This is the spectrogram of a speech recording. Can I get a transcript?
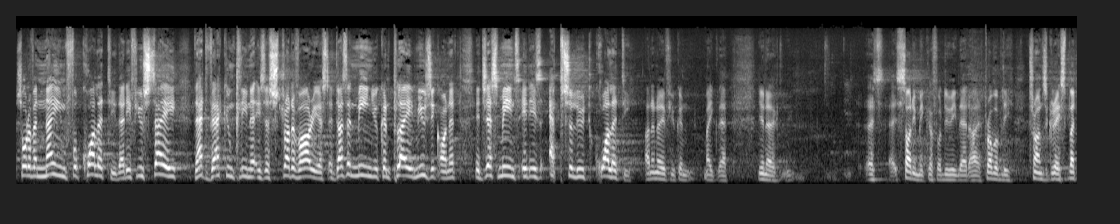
sort of a name for quality. That if you say that vacuum cleaner is a Stradivarius, it doesn't mean you can play music on it. It just means it is absolute quality. I don't know if you can make that, you know, uh, sorry, Mika, for doing that. I probably transgressed. But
